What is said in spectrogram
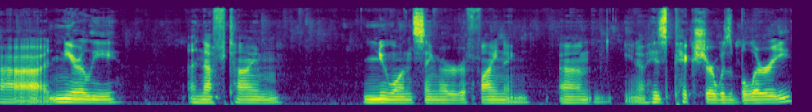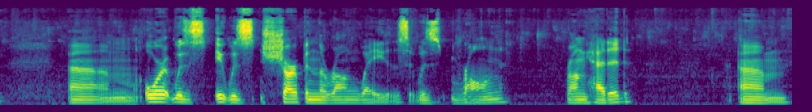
uh, nearly enough time nuancing or refining. Um, you know his picture was blurry um, or it was it was sharp in the wrong ways. It was wrong wrong headed um,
